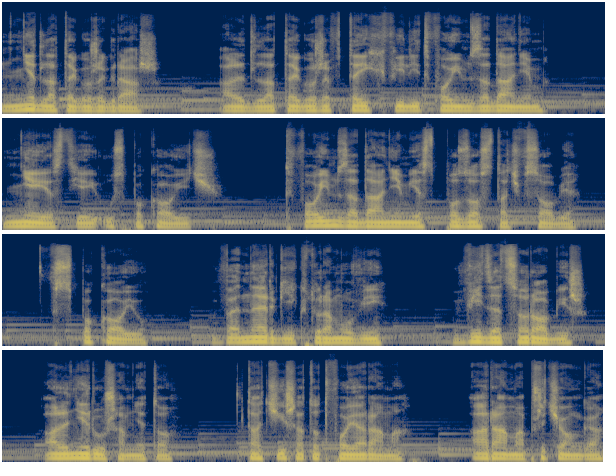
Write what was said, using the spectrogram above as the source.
Nie dlatego, że grasz, ale dlatego, że w tej chwili twoim zadaniem nie jest jej uspokoić. Twoim zadaniem jest pozostać w sobie, w spokoju, w energii, która mówi: Widzę, co robisz, ale nie rusza mnie to. Ta cisza to twoja rama, a rama przyciąga,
